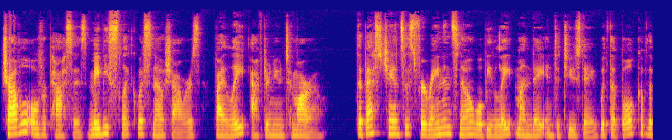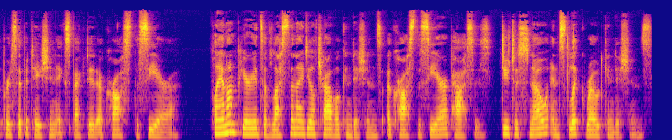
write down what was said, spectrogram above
Travel over passes may be slick with snow showers by late afternoon tomorrow. The best chances for rain and snow will be late Monday into Tuesday, with the bulk of the precipitation expected across the Sierra. Plan on periods of less than ideal travel conditions across the Sierra passes due to snow and slick road conditions.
